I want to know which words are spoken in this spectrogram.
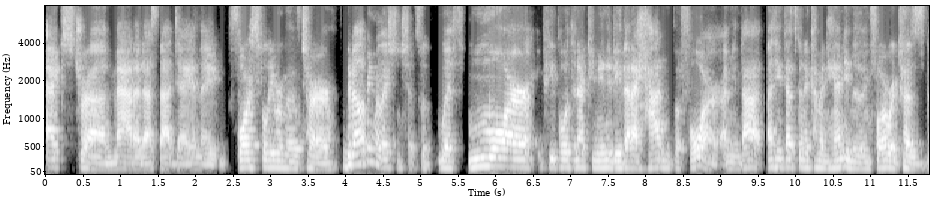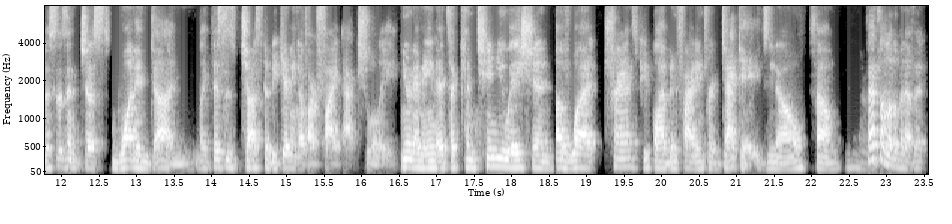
extra mad at us that day and they forcefully removed her. Developing relationships with, with more people within our community that I hadn't before. I mean, that I think that's going to come in handy moving forward because this isn't just one and done. Like, this is just the beginning of our fight, actually. You know what I mean? It's a continuation of what trans people have been fighting for decades, you know? So yeah. that's a little bit of it.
